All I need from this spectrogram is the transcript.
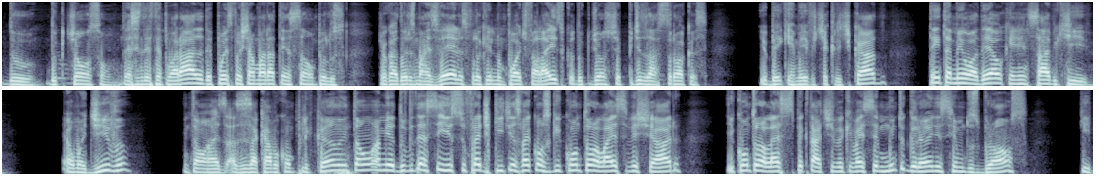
do Duke Johnson nessa intertemporada, depois foi chamado a atenção pelos jogadores mais velhos, falou que ele não pode falar isso, porque o Duke Johnson tinha pedido as trocas e o Baker Mayfield tinha criticado. Tem também o Odell, que a gente sabe que é uma diva, então às, às vezes acaba complicando. Então a minha dúvida é se isso, o Fred Kitchens vai conseguir controlar esse vestiário e controlar essa expectativa que vai ser muito grande em cima dos Browns, que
